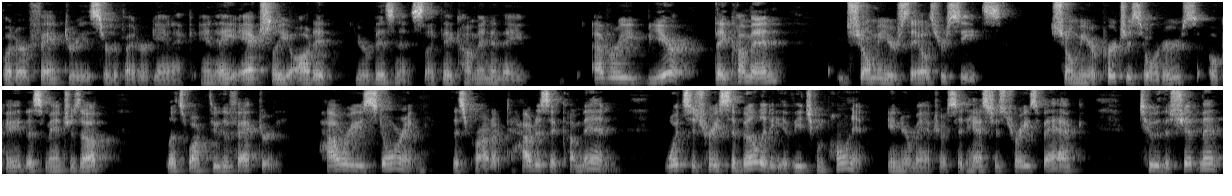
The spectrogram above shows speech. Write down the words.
but our factory is certified organic and they actually audit your business. Like they come in and they every year they come in, show me your sales receipts, show me your purchase orders. Okay, this matches up. Let's walk through the factory. How are you storing this product? How does it come in? What's the traceability of each component in your mattress? It has to trace back to the shipment,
